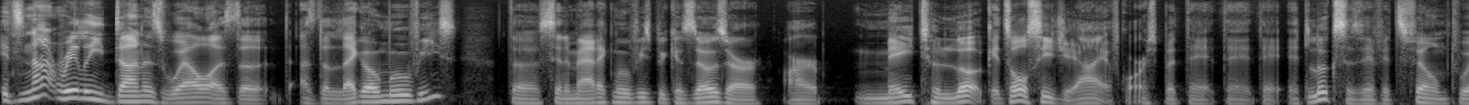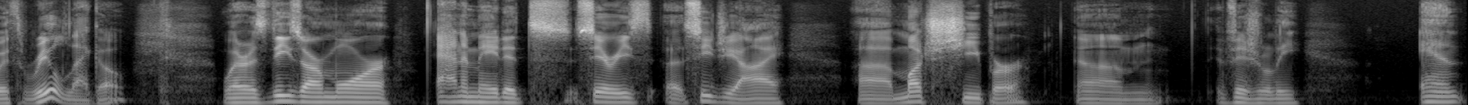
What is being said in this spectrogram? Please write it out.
it's not really done as well as the as the Lego movies, the cinematic movies because those are are made to look. It's all CGI, of course, but they, they, they, it looks as if it's filmed with real Lego, whereas these are more animated series uh, CGI, uh, much cheaper um, visually, and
